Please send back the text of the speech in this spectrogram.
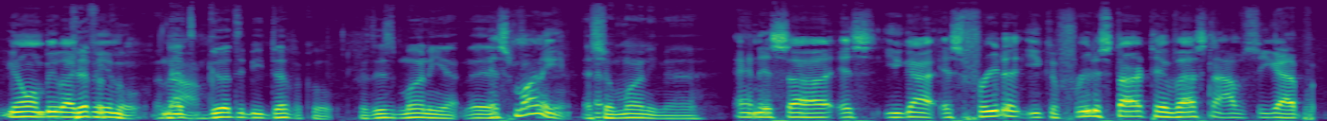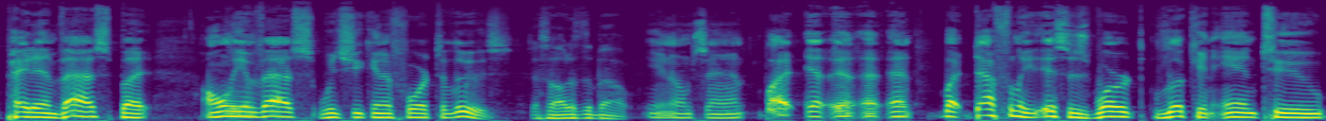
you don't want to be like me. difficult, and Nah. that's good to be difficult because it's money. out there. it's money That's your money, man. And it's uh it's you got it's free to you can free to start to invest. Now, obviously, you got to pay to invest, but only invest which you can afford to lose. That's all it's about. You know what I'm saying? But uh, uh, and but definitely, this is worth looking into.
